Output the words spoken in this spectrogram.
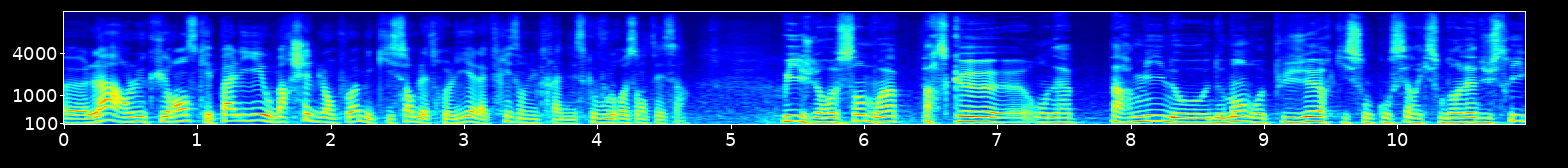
euh, là en l'occurrence, qui n'est pas lié au marché de l'emploi, mais qui semble être lié à la crise en Ukraine. Est-ce que vous le ressentez ça? Oui, je le ressens, moi, parce qu'on on a parmi nos, membres plusieurs qui sont concernés, qui sont dans l'industrie,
